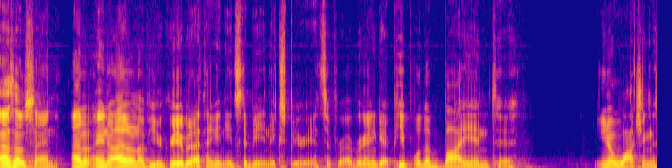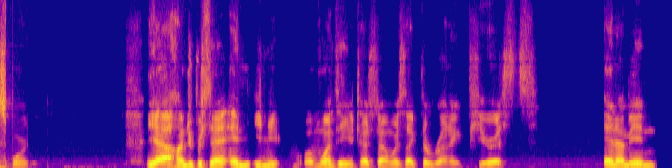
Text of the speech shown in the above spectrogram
as I was saying, I don't, you know, I don't know if you agree, but I think it needs to be an experience if we're ever going to get people to buy into, you know, watching the sport. Yeah, hundred percent. And one thing you touched on was like the running purists, and I mean,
